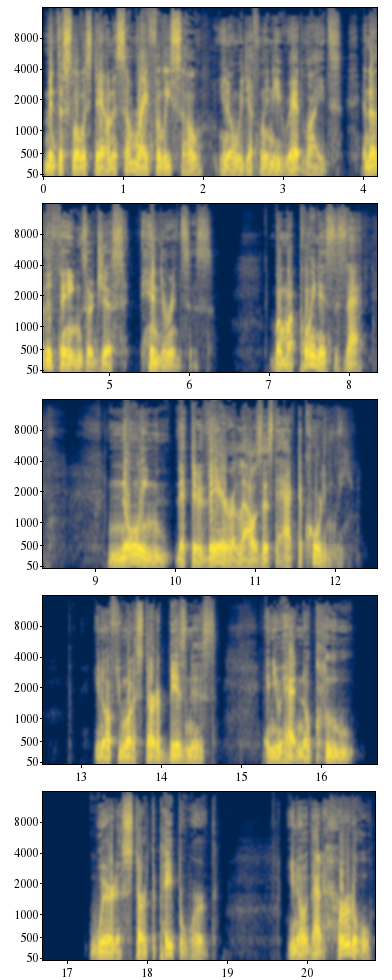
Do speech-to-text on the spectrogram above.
meant to slow us down, and some rightfully so. You know, we definitely need red lights and other things are just hindrances. But my point is, is that knowing that they're there allows us to act accordingly. You know, if you want to start a business and you had no clue where to start the paperwork, you know, that hurdle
